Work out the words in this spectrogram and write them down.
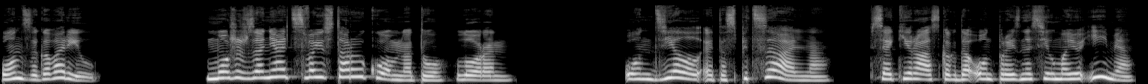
он заговорил. «Можешь занять свою старую комнату, Лорен». Он делал это специально. Всякий раз, когда он произносил мое имя,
